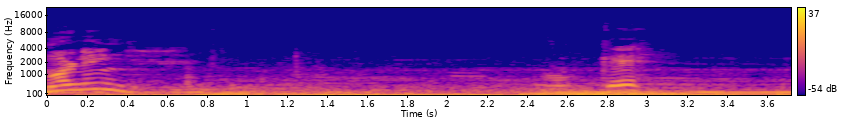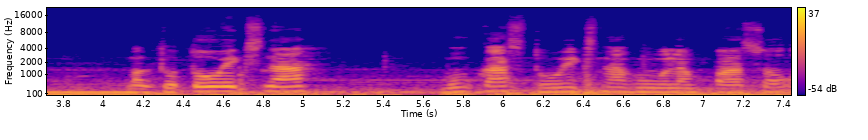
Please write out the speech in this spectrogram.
morning. Okay. Magto 2 weeks na. Bukas 2 weeks na kung walang pasok.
